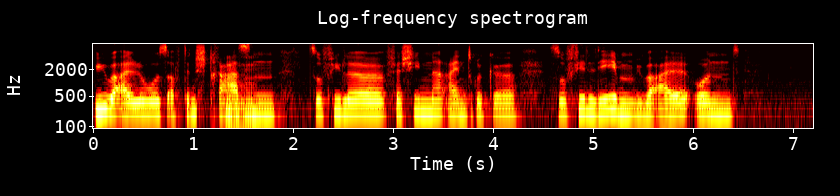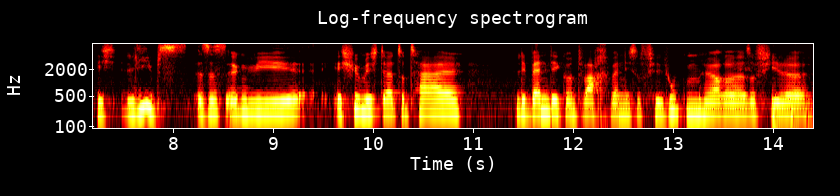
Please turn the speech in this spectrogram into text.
überall los auf den Straßen, mhm. so viele verschiedene Eindrücke, so viel Leben überall und ich lieb's. Es ist irgendwie, ich fühle mich da total lebendig und wach, wenn ich so viel Hupen höre, so viele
